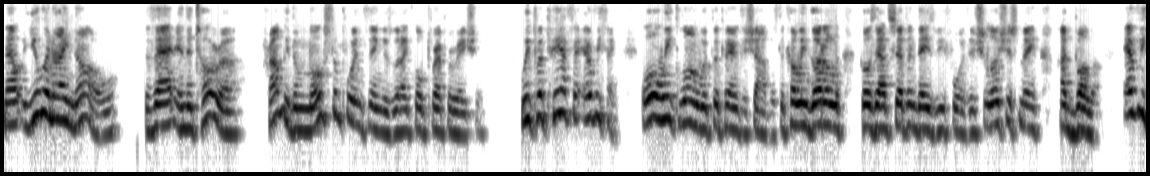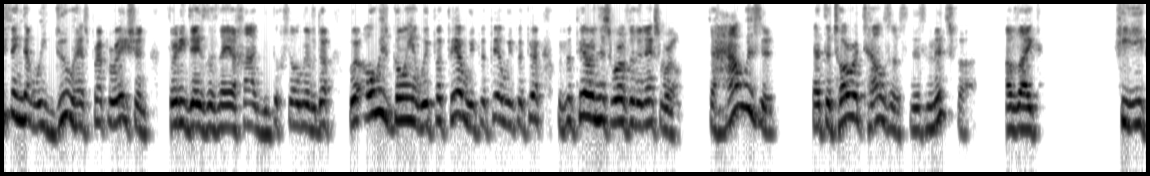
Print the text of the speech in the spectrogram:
Now, you and I know that in the Torah, probably the most important thing is what I call preparation. We prepare for everything. All week long, we're preparing for Shabbos. The Kohen Gadol goes out seven days before. The Shaloshes May Hagbola. Everything that we do has preparation. 30 days We're always going and we prepare, we prepare, we prepare, we prepare in this world for the next world. So how is it that the Torah tells us this mitzvah of like ki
